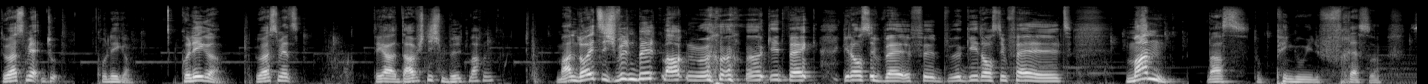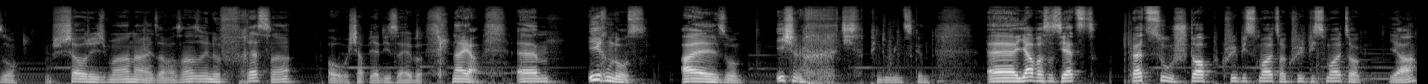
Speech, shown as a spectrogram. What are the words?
du hast mir... Du, Kollege. Kollege, du hast mir jetzt... Digga, darf ich nicht ein Bild machen? Mann, Leute, ich will ein Bild machen. geht weg. Geht aus dem Feld. Geht aus dem Feld. Mann! Was? Du Pinguinfresse. So. Schau dich mal an, Alter. Was hast du für eine Fresse? Oh, ich habe ja dieselbe. Naja. Ähm, ehrenlos. Also, ich... dieser Pinguin-Skin. Äh, ja, was ist jetzt? Hört zu, stopp. Creepy Smalltalk, creepy Smalltalk. Ja?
